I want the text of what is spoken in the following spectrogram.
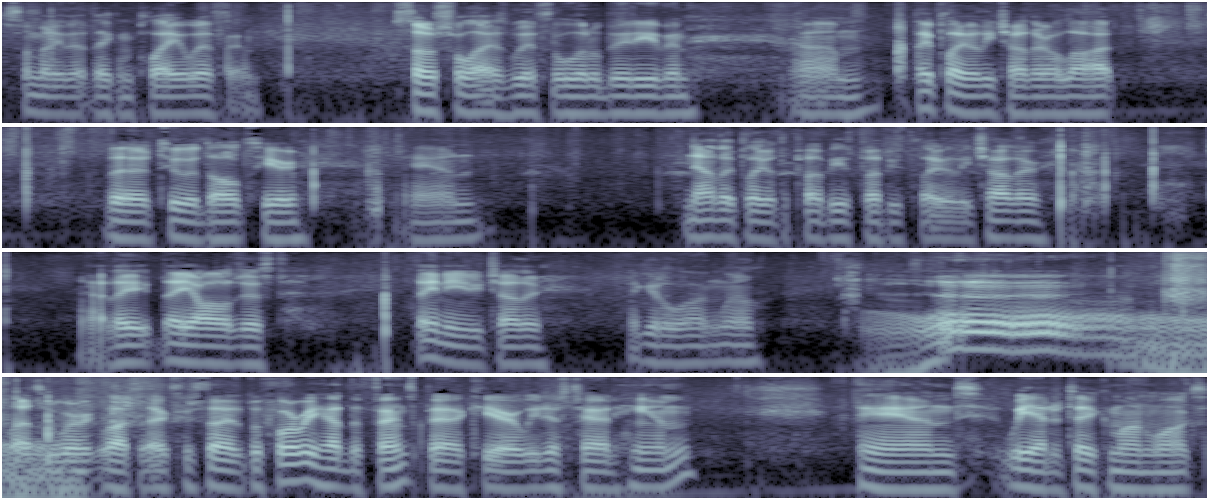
somebody that they can play with and socialize with a little bit even. Um, they play with each other a lot, the two adults here, and now they play with the puppies. Puppies play with each other. Uh, they they all just they need each other. They get along well. Lots of work, lots of exercise. Before we had the fence back here, we just had him, and we had to take him on walks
